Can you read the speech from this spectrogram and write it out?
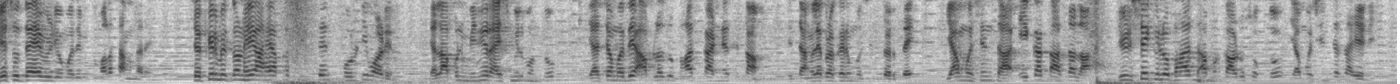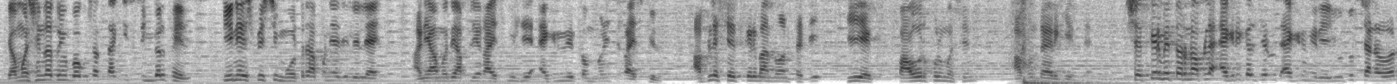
हे सुद्धा या व्हिडिओमध्ये मी तुम्हाला सांगणार आहे. शेतकरी मित्रांनो हे आहे आपलं सिक्स एन फोर्टी मॉडेल याला आपण मिनी राईस मिल म्हणतो. याच्यामध्ये आपला जो भात काढण्याचं काम हे चांगल्या प्रकारे मशीन करतंय. या मशीनचा एका तासाला दीडशे किलो भात आपण काढू शकतो या मशीनच्या सहाय्याने. या मशीनला तुम्ही बघू शकता की सिंगल फेज तीन एच ची मोटर आपण या दिलेली आहे. आणि यामध्ये आपली राईस मिल ही अॅग्रिनीर कंपनीची राईस मिल आपल्या शेतकरी बांधवांसाठी ही एक पॉवरफुल मशीन आपण तयार केली आहे. शेतकरी मित्रांनो आपल्या ऍग्रिकल्चर विथ ऍग्रिनेरी युट्यूब चॅनलवर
